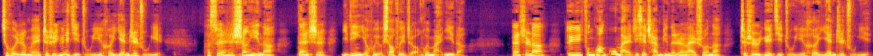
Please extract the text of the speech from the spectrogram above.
就会认为这是越级主义和颜值主义。它虽然是生意呢，但是一定也会有消费者会满意的。但是呢，对于疯狂购买这些产品的人来说呢，这是越级主义和颜值主义。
